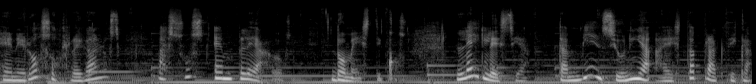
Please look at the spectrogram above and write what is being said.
generosos regalos a sus empleados domésticos. La iglesia también se unía a esta práctica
